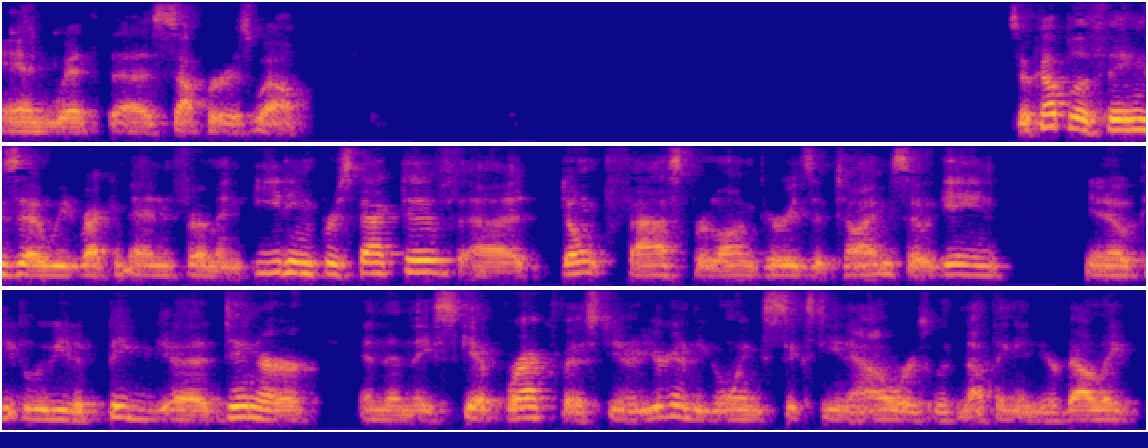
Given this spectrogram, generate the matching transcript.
and with uh, supper as well. So, a couple of things that we'd recommend from an eating perspective uh, don't fast for long periods of time. So, again, you know, people who eat a big uh, dinner and then they skip breakfast, you know, you're going to be going 16 hours with nothing in your belly,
